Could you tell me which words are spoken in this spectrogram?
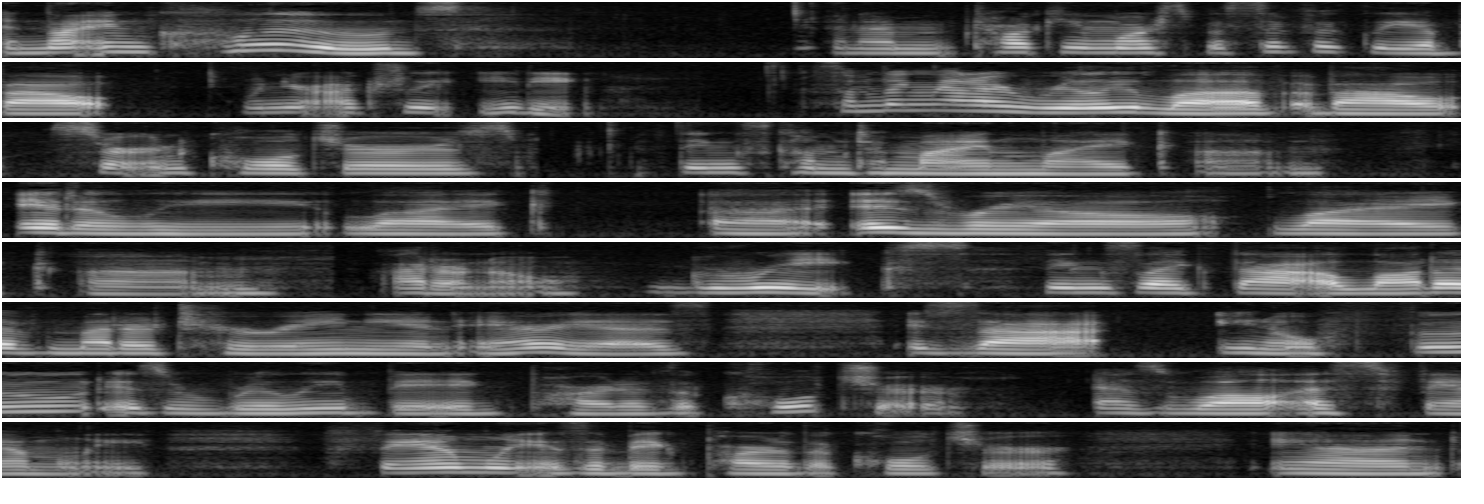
And that includes, and I'm talking more specifically about when you're actually eating. Something that I really love about certain cultures, things come to mind like um, Italy, like uh, Israel, like, um, I don't know, Greeks, things like that. A lot of Mediterranean areas is that, you know, food is a really big part of the culture as well as family family is a big part of the culture. And,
